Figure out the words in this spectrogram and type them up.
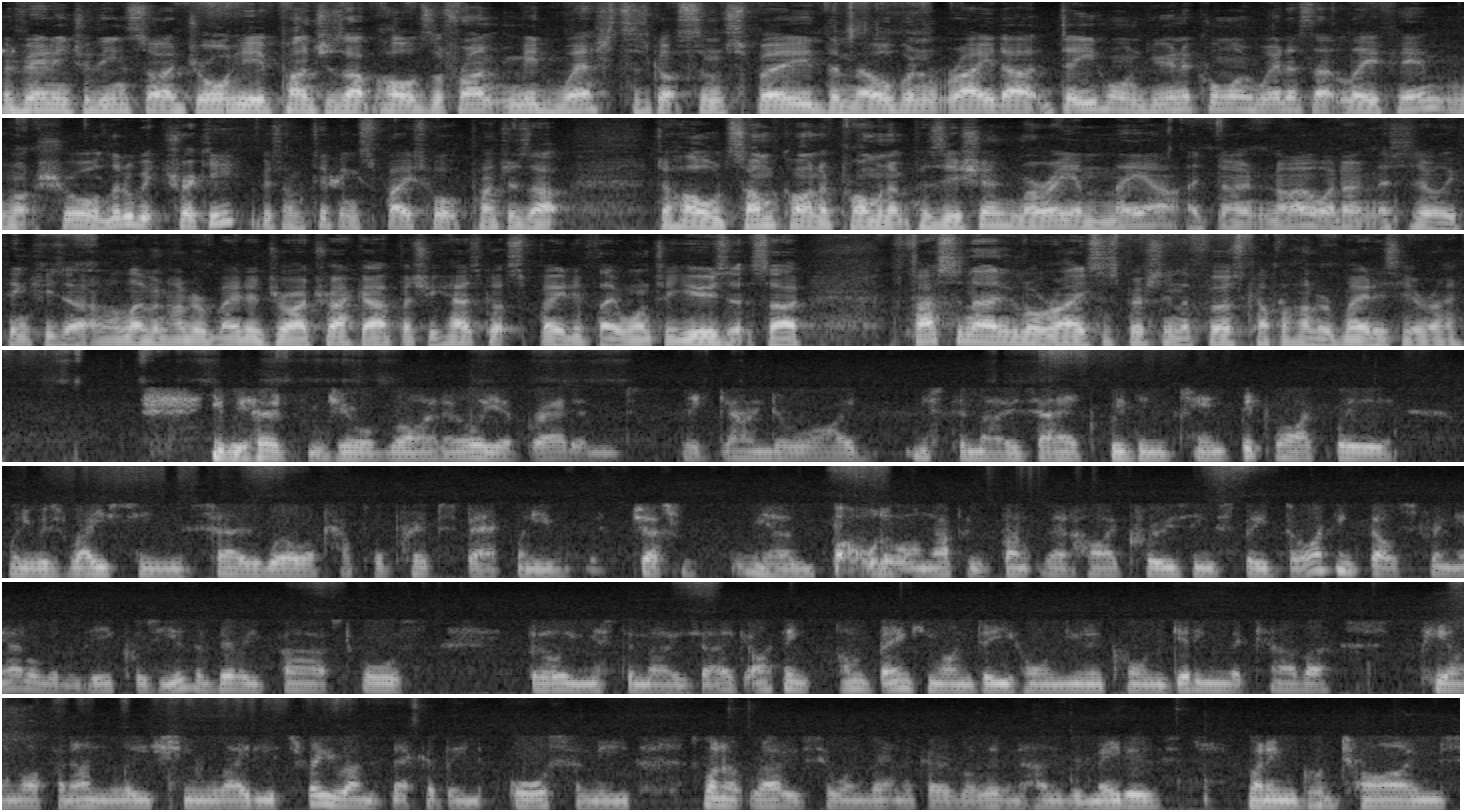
advantage of the inside draw here, punches up, holds the front. Midwest has got some speed. The Melbourne Raider, Dehorned Unicorn, where does that leave him? I'm not sure. A little bit tricky because I'm tipping Spacewalk punches up to hold some kind of prominent position. Maria Mia, I don't know. I don't necessarily think she's an 1100 metre dry tracker, but she has got speed if they want to use it. So, fascinating little race, especially in the first couple of hundred metres here, Ray. Yeah, we heard from Gerald Ryan earlier, Brad, and they're going to ride Mr. Mosaic with intent, bit like where when he was racing so well a couple of preps back, when he just you know bowled along up in front with that high cruising speed. So I think they'll string out a little here because he is a very fast horse. Early Mr. Mosaic. I think I'm banking on Dehorn Unicorn getting the cover, peeling off and unleashing ladies. Three runs back have been awesome. He was one at Rosehill and ran over 1100 metres, running good times.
